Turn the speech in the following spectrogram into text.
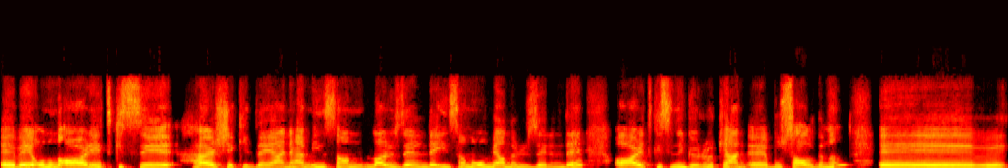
e, ve onun ağır etkisi her şekilde yani hem insanlar insanlar üzerinde, insan olmayanlar üzerinde ağır etkisini görürken e, bu salgının e,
